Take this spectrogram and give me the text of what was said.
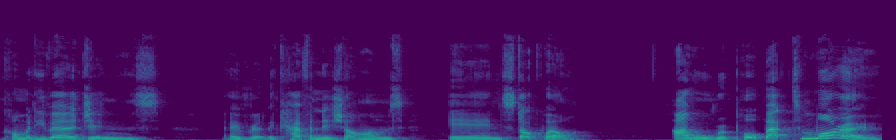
Comedy Virgins, over at the Cavendish Arms in Stockwell. I will report back tomorrow.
